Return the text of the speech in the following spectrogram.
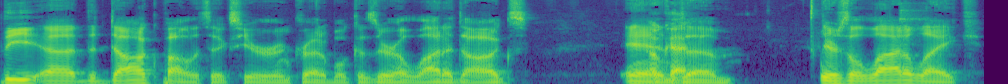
the uh the dog politics here are incredible because there are a lot of dogs and Okay. um there's a lot of like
